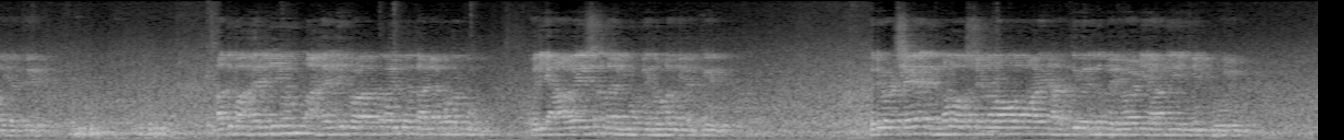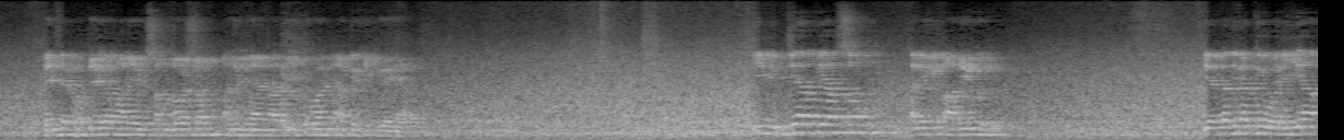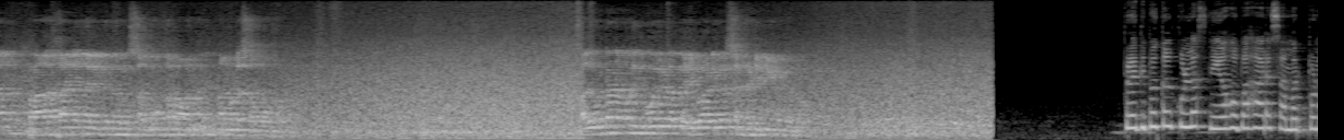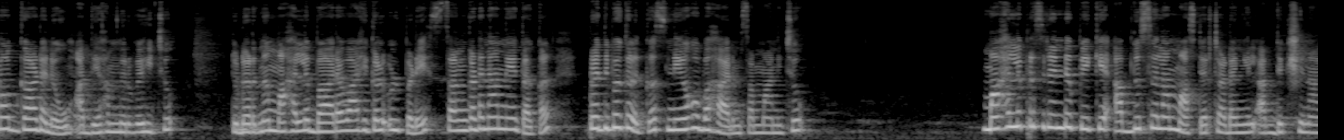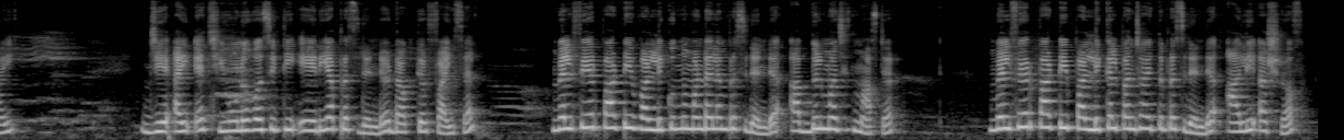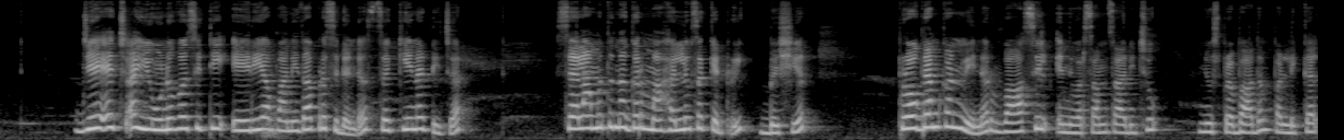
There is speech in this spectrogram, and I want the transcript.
അത് മഹല്ലിനും മഹല്ലി വളർന്നു വരുന്ന തലമുറക്കും വലിയ ആവേശം നൽകും എന്നുള്ള ഒരുപക്ഷെ നിങ്ങൾ വർഷങ്ങളോളമായി നടത്തി വരുന്ന പരിപാടിയാണ് എങ്കിൽ പോലും എന്റെ പ്രത്യേകമായ ഒരു സന്തോഷം അതിൽ ഞാൻ അറിയിക്കുവാൻ ആഗ്രഹിക്കുകയാണ്. ഈ വിദ്യാഭ്യാസം അല്ലെങ്കിൽ അറിവ് എന്നതിനൊക്കെ വലിയ പ്രാധാന്യം നൽകുന്ന ഒരു സമൂഹമാണ് നമ്മുടെ സമൂഹം. അതുകൊണ്ടാണ് നമ്മൾ ഇതുപോലെയുള്ള പരിപാടികൾ സംഘടിപ്പിക്കുന്നത്. പ്രതിഭകൾക്കുള്ള സ്നേഹോപഹാര സമർപ്പണോദ്ഘാടനവും അദ്ദേഹം നിർവഹിച്ചു. തുടർന്ന് മഹല്ല് ഭാരവാഹികൾ ഉൾപ്പെടെ സംഘടനാ നേതാക്കൾ പ്രതിഭകൾക്ക് സ്നേഹോപഹാരം സമ്മാനിച്ചു. മഹല്ല് president P K Abdussalam master ചടങ്ങിൽ അധ്യക്ഷനായി. J I H university area president doctor Faisal. Welfare party Vallikkunnu മണ്ഡലം president Abdul Majeed master. Welfare party Pallikkal panchayat president Ali Ashraf. J H I university area വനിതാ president Sakeena teacher Salamath Nagar മഹല്ല് secretary Basheer program convener Wasil എന്നിവർ സംസാരിച്ചു. News പ്രഭാതം പള്ളിക്കൽ.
